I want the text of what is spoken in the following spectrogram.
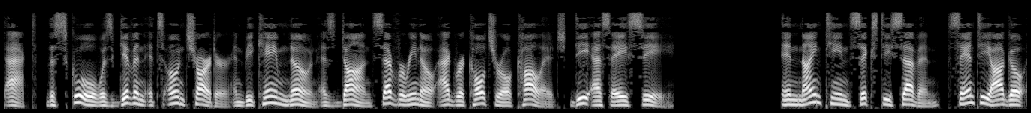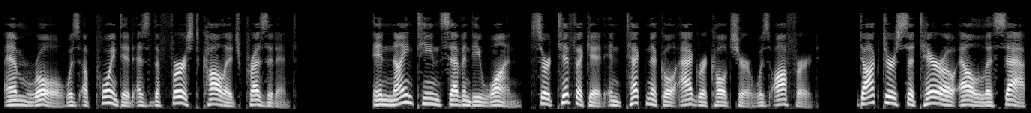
act, the school was given its own charter and became known as Don Severino Agricultural College DSAC. In 1967, Santiago M. Roll was appointed as the first college president. In 1971, Certificate in Technical Agriculture was offered. Dr. Sotero L. Lesap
